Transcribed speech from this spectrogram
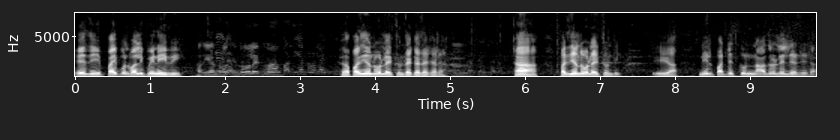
ఏది పైపులు వలిపోయినాయి ఇవి. పదిహేను రోజులు అవుతుంది ఇక పదిహేను రోజులు అవుతుంది దగ్గర దగ్గర. పదిహేను రోజులు అవుతుంది ఇక నీళ్ళు పట్టించుకుని నాదులే లేడు ఇక్కడ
